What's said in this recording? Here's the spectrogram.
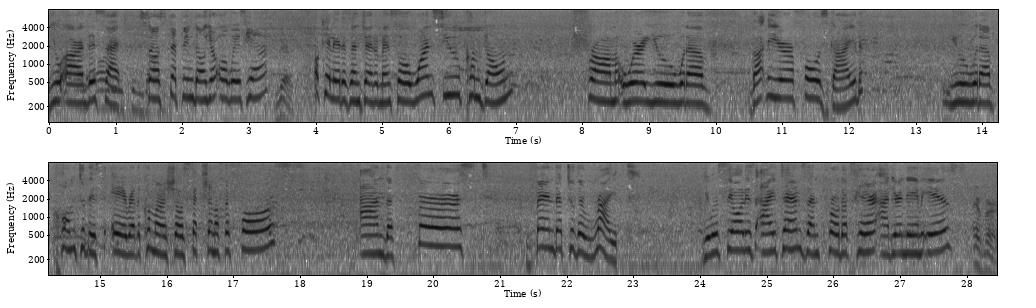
You are this side. So stepping down, you're always here? Yes. Okay, ladies and gentlemen. So once you come down from where you would have gotten your falls guide, you would have come to this area, the commercial section of the falls. And the first vendor to the right you will see all these items and products here and your name is? Ever.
